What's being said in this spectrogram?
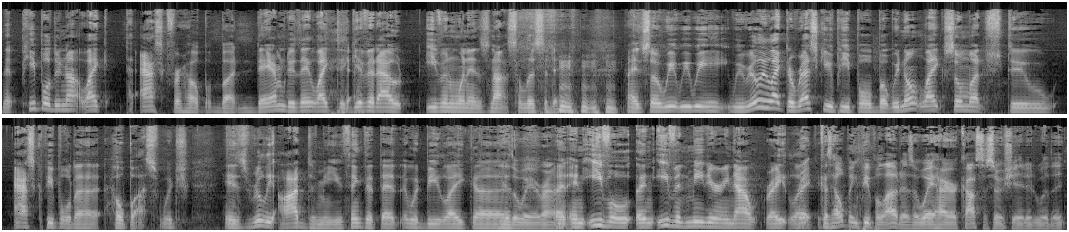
that people do not like to ask for help, but damn, do they like to give it out even when it's not solicited. right? So we, we, we, we really like to rescue people, but we don't like so much to ask people to help us, which is really odd to me. You think that that would be like uh, The other way around. an, an evil, an even metering out, right? Like right, because helping people out has a way higher cost associated with it.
